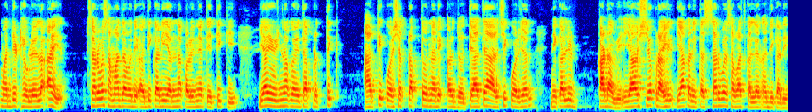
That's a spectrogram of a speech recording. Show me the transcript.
मध्ये ठेवलेला आहे. सर्व समाजामध्ये अधिकारी यांना कळविण्यात येते की या योजनाकरिता प्रत्येक आर्थिक वर्षात प्राप्त होणारे अर्ज त्या त्या आर्थिक वर्षात निकाली काढावे. आवश्यक राहील याकरिता सर्व समाज कल्याण अधिकारी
